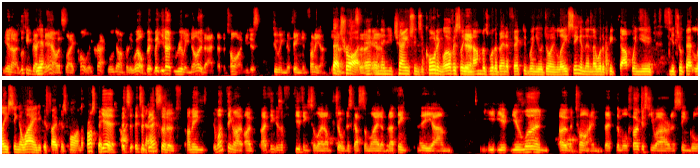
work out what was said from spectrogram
you know, looking back Yeah. now, it's like holy crap, we're going pretty well. But but you don't really know that at the time. You're just doing the thing in front of you. you That's know, right, uh, and, and then you change things accordingly. Obviously, your numbers would have been affected when you were doing leasing, and then they would have picked up when you you took that leasing away, and you could focus more on the prospecting. yeah, side, it's it's a you big sort of. I mean, one thing I, I I think there's a few things to learn. I'm sure we'll discuss them later, but I think the um you you, you learn over time that the more focused you are on a single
